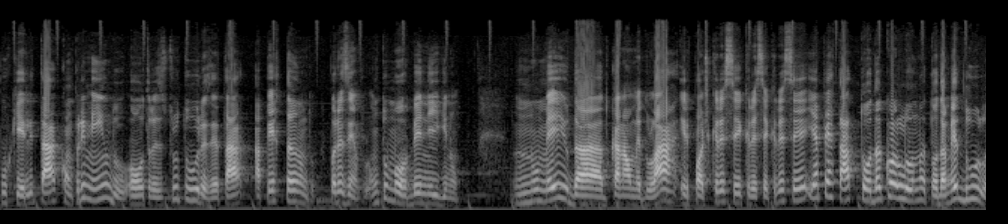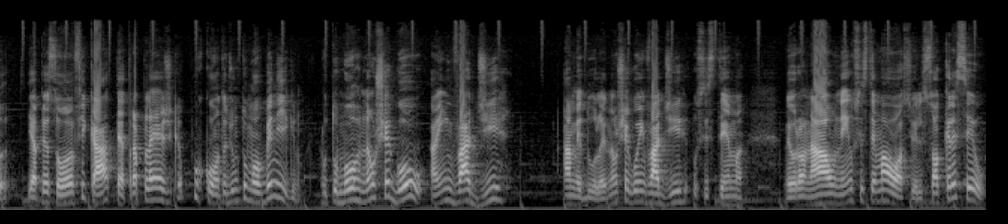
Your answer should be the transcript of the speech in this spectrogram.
porque ele está comprimindo outras estruturas, ele está apertando. Por exemplo, um tumor benigno no meio da, do canal medular, ele pode crescer, crescer, crescer e apertar toda a coluna, toda a medula. E a pessoa ficar tetraplégica por conta de um tumor benigno. O tumor não chegou a invadir a medula, ele não chegou a invadir o sistema neuronal nem o sistema ósseo, ele só cresceu.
